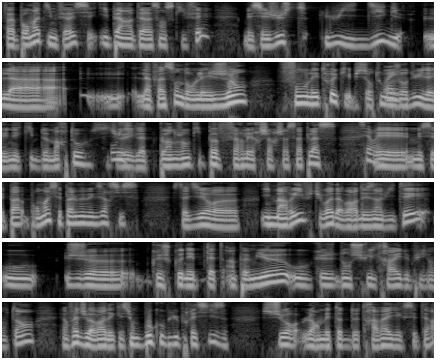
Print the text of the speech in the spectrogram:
Enfin, pour moi, Tim Ferriss, c'est hyper intéressant ce qu'il fait, mais c'est juste, lui, il digue la, la façon dont les gens font les trucs. Et puis surtout, Oui. aujourd'hui, il a une équipe de marteaux. Si tu Oui. veux, il a plein de gens qui peuvent faire les recherches à sa place. c'est vrai. Et, mais c'est pas, pour moi, c'est pas le même exercice. C'est-à-dire, euh, il m'arrive, tu vois, d'avoir des invités où je, que je connais peut-être un peu mieux ou que, dont je suis le travail depuis longtemps. Et en fait, je vais avoir des questions beaucoup plus précises sur leur méthode de travail, etc.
